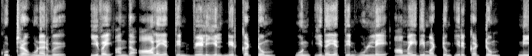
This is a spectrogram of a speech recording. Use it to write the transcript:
குற்ற உணர்வு இவை அந்த ஆலயத்தின் வெளியில் நிற்கட்டும். உன் இதயத்தின் உள்ளே அமைதி மட்டும் இருக்கட்டும். நீ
